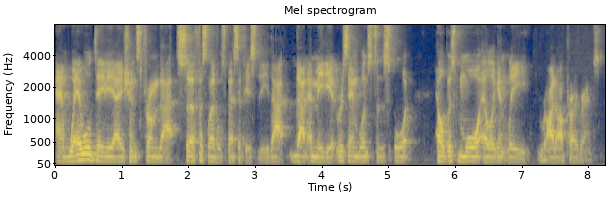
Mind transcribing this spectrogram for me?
and where will deviations from that surface level specificity, that that immediate resemblance to the sport, help us more elegantly write our programs?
